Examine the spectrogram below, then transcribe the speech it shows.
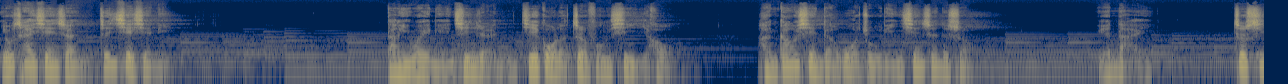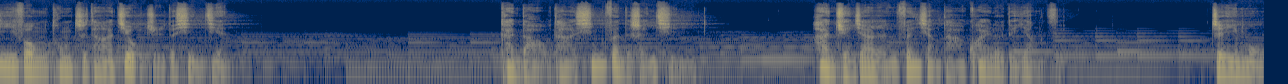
邮差先生，真谢谢你。当一位年轻人接过了这封信以后，很高兴的握住林先生的手。原来。这是一封通知他就职的信件。看到他兴奋的神情，和全家人分享他快乐的样子，这一幕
